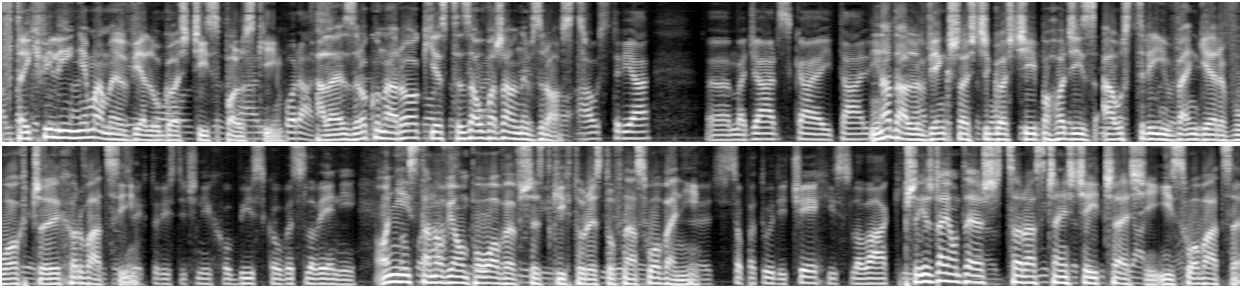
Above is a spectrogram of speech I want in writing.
W tej chwili nie mamy wielu gości z Polski, ale z roku na rok jest zauważalny wzrost. E, Mađarska, Italija. Nadal większość gości pochodzi z Austrii, Węgier, Włoch czy Chorwacji. Oni stanowią połowę wszystkich turystów na Słowenii. Tudi Čehi, Slovaki. Przyjeżdżają też coraz częściej Czesi i Słowacy.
